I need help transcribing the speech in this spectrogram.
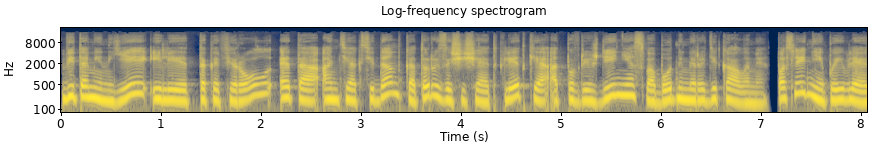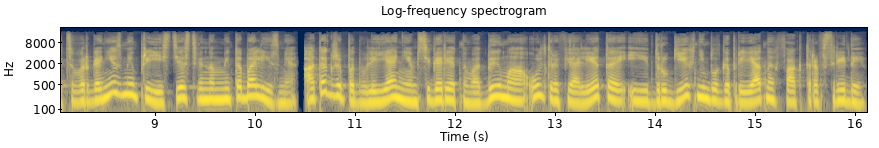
Витамин Е или токоферол – это антиоксидант, который защищает клетки от повреждения свободными радикалами. Последние появляются в организме при естественном метаболизме, а также под влиянием сигаретного дыма, ультрафиолета и других неблагоприятных факторов среды.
